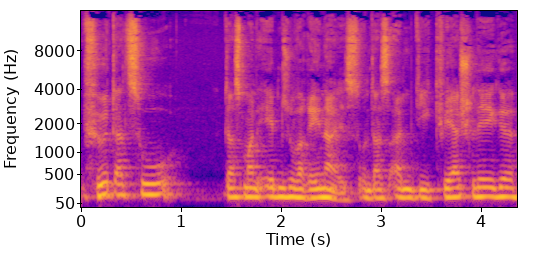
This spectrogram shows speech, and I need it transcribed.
führt dazu, dass man eben souveräner ist und dass einem die Querschläge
